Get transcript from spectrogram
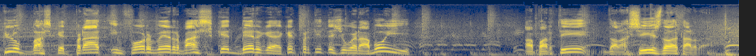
Club Bàsquet Prat, Informer Bàsquet Berga. Aquest partit es jugarà avui a partir de les 6 de la tarda.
